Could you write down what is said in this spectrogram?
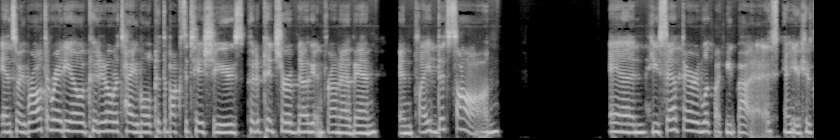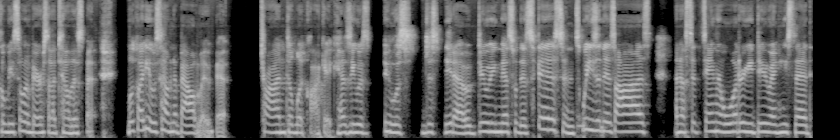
And so he brought the radio, put it on the table, put the box of tissues, put a picture of Nugget in front of him, and played the song. And he sat there and looked like he, uh, he's going to be so embarrassed I tell this, but looked like he was having a bowel movement, trying to look like it because he was, he was just, you know, doing this with his fists and squeezing his eyes. And I said, Samuel, what are you doing? He said,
